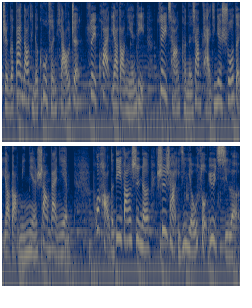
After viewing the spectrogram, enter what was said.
整个半导体的库存调整最快要到年底，最长可能像台积电说的要到明年上半年。不过好的地方是呢，市场已经有所预期了。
